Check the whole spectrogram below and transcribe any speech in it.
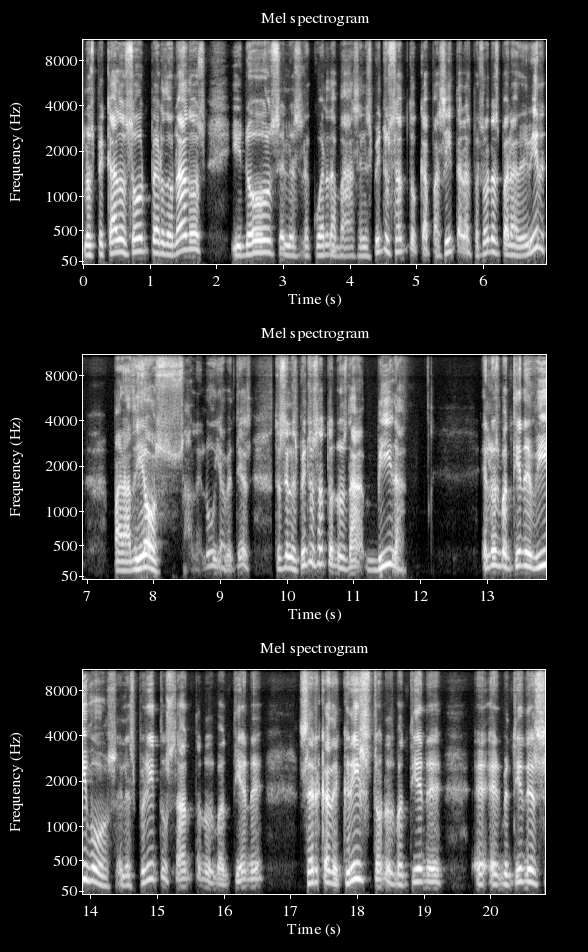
los pecados son perdonados y no se les recuerda más. El Espíritu Santo capacita a las personas para vivir para Dios. Aleluya, ¿me entiendes? Entonces el Espíritu Santo nos da vida. Él nos mantiene vivos. El Espíritu Santo nos mantiene cerca de Cristo, nos mantiene, eh, eh, ¿me entiendes?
